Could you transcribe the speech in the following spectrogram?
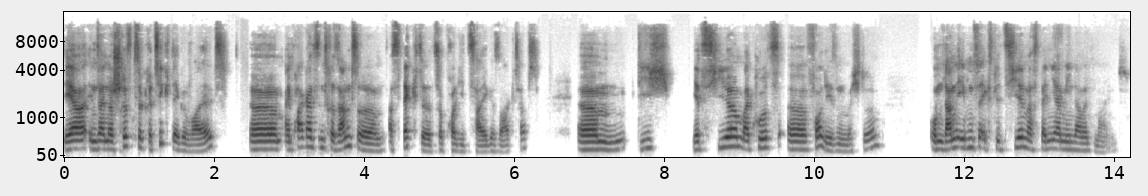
der in seiner Schrift zur Kritik der Gewalt ähm, ein paar ganz interessante Aspekte zur Polizei gesagt hat, ähm, die ich jetzt hier mal kurz äh, vorlesen möchte, um dann eben zu explizieren, was Benjamin damit meint.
